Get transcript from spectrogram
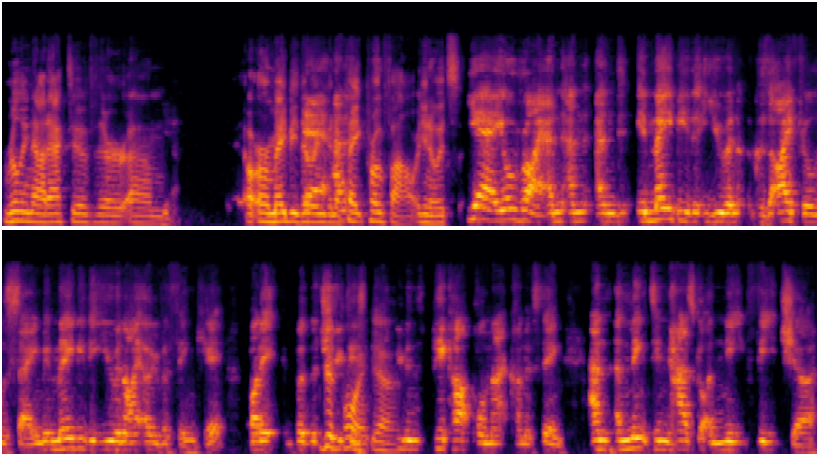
really not active. They're, um, yeah. or maybe they're yeah, even a fake profile. You know, it's yeah, you're right, and and and it may be that you and because I feel the same. It may be that you and I overthink it, but it but the Good truth point, is yeah. humans pick up on that kind of thing and and linkedin has got a neat feature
